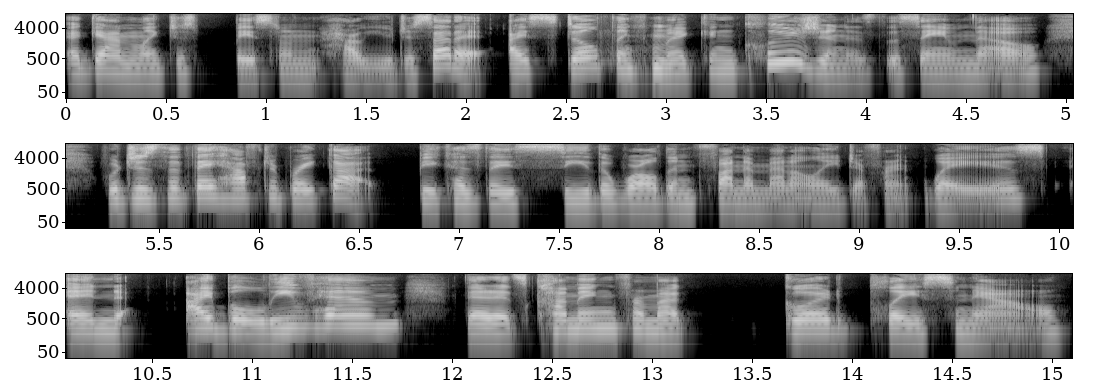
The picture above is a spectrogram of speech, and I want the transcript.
Again, like just based on how you just said it, I still think my conclusion is the same though, which is that they have to break up because they see the world in fundamentally different ways. And I believe him that it's coming from a good place now.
